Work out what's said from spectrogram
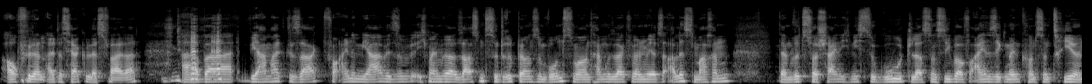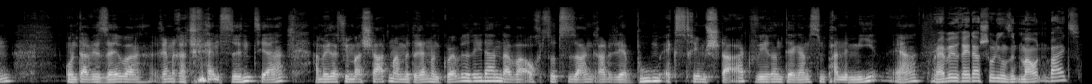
auch für dein altes Herkules-Fahrrad. Aber wir haben halt gesagt, vor einem Jahr, wir sind, ich meine, wir saßen zu dritt bei uns im Wohnzimmer und haben gesagt, wenn wir jetzt alles machen, dann wird es wahrscheinlich nicht so gut. Lass uns lieber auf ein Segment konzentrieren. Und da wir selber Rennradfans sind, ja, haben wir gesagt, wir starten mal mit Renn- und Gravelrädern. Da war auch sozusagen gerade der Boom extrem stark während der ganzen Pandemie, ja. Gravelräder, Entschuldigung, sind Mountainbikes?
